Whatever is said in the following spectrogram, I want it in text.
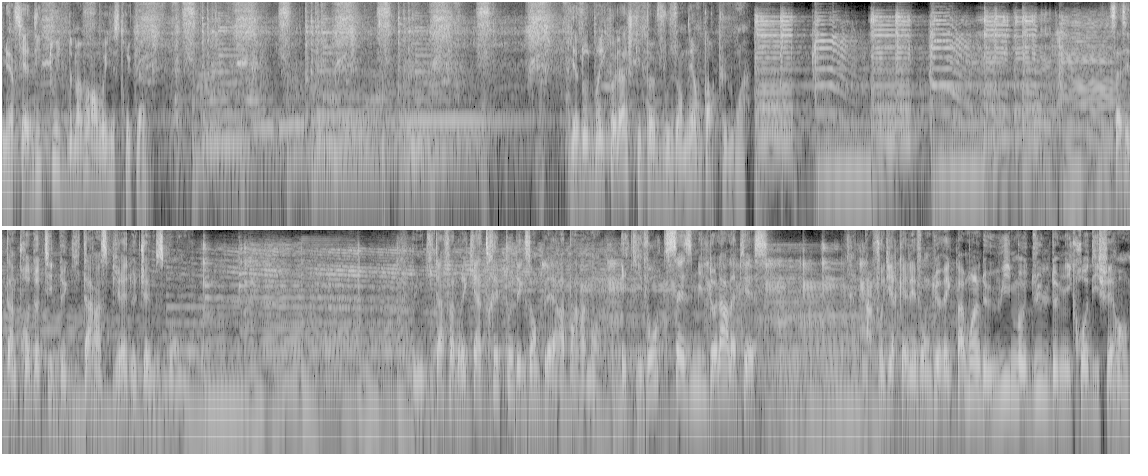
Merci à Dick Tweet de m'avoir envoyé ce truc-là. Il y a d'autres bricolages qui peuvent vous emmener encore plus loin. Ça, c'est un prototype de guitare inspiré de James Bond. Une guitare fabriquée à très peu d'exemplaires apparemment, et qui vaut 16 000 dollars la pièce. Il faut dire qu'elle est vendue avec pas moins de 8 modules de micros différents.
